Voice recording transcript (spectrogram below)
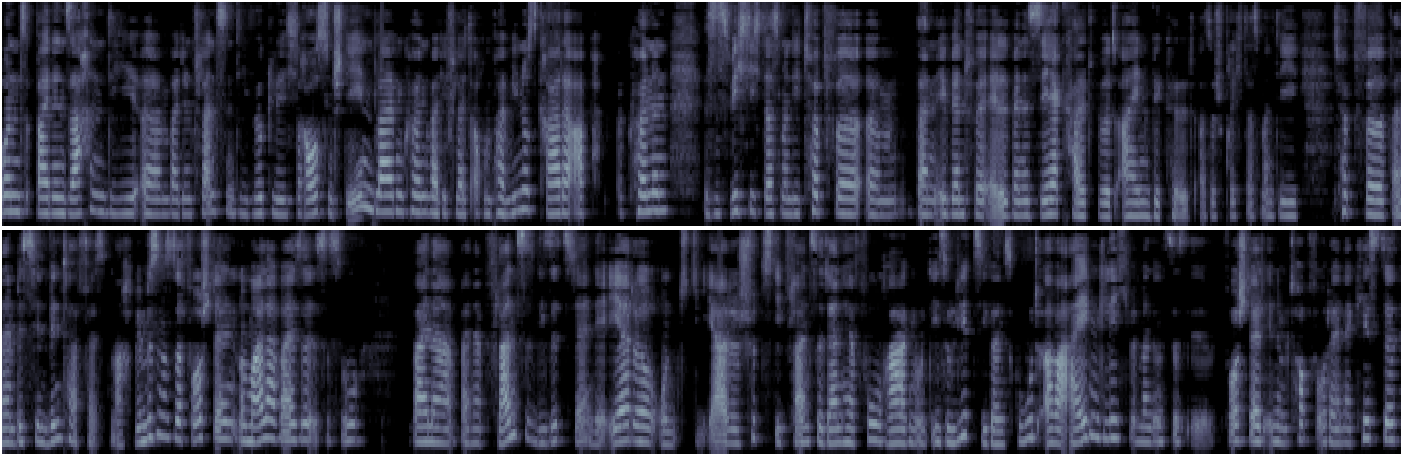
Und bei den Sachen, die, ähm, bei den Pflanzen, die wirklich draußen stehen bleiben können, weil die vielleicht auch ein paar Minusgrade ab können, ist es wichtig, dass man die Töpfe ähm, dann eventuell, wenn es sehr kalt wird, einwickelt. Also sprich, dass man die Töpfe dann ein bisschen winterfest macht. Wir müssen uns da vorstellen, normalerweise ist es so, bei einer, bei einer Pflanze, die sitzt ja in der Erde und die Erde schützt die Pflanze dann hervorragend und isoliert sie ganz gut. Aber eigentlich, wenn man uns das äh, vorstellt in einem Topf oder in der Kiste,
